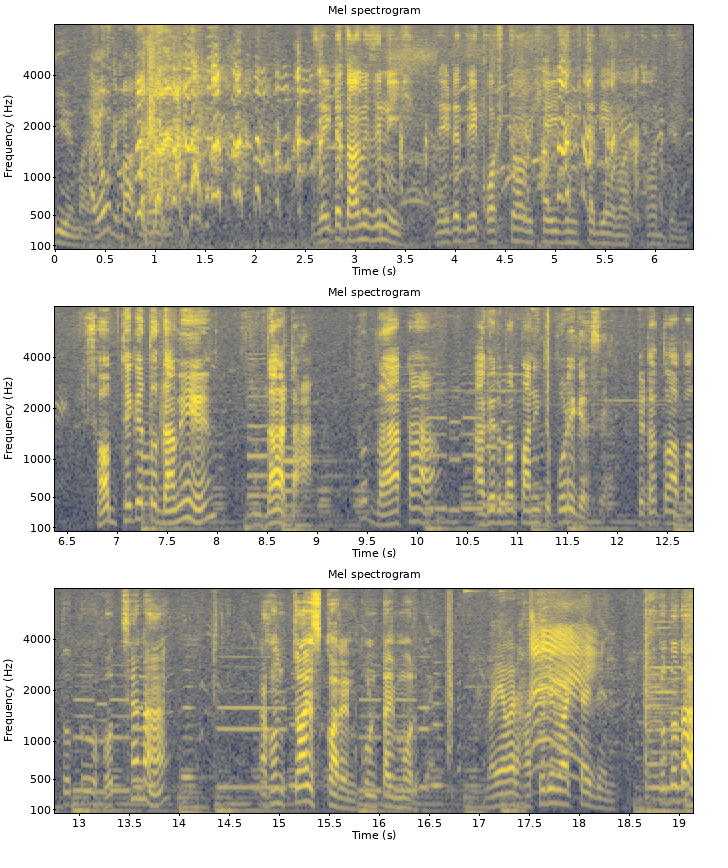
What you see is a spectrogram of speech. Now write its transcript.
দিয়ে মার। যেটা দামি জিনিস যেটা দিয়ে কষ্ট হবে সেই জিনিসটা দিয়ে আমার আমার দেন। সব থেকে তো দামি দাটা। তো দাটা আগের বার পানিতে পড়ে গেছে। এটা তো আপাতত হচ্ছে না। এখন চয়েস করেন কোনটাই মরবে। ভাই আমার হাতুড়ি মারটাই দেন। তো দাদা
